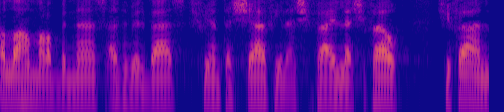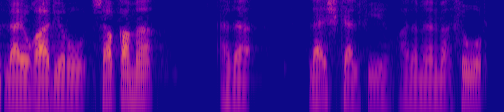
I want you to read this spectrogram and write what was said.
اللهم رب الناس أذهب الباس اشفي أنت الشافي لا شفاء إلا شفاؤك. شفاء لا يغادر سقما. هذا لا إشكال فيه هذا من المأثور.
